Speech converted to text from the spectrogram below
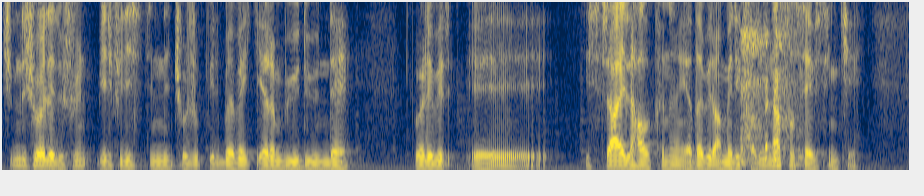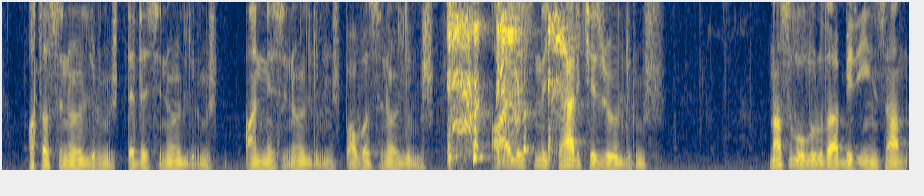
Şimdi şöyle düşün bir Filistinli çocuk bir bebek yarın büyüdüğünde böyle bir e, İsrail halkını ya da bir Amerikalıyı nasıl sevsin ki? Atasını öldürmüş, dedesini öldürmüş, annesini öldürmüş, babasını öldürmüş, ailesindeki herkesi öldürmüş. Nasıl olur da bir insan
